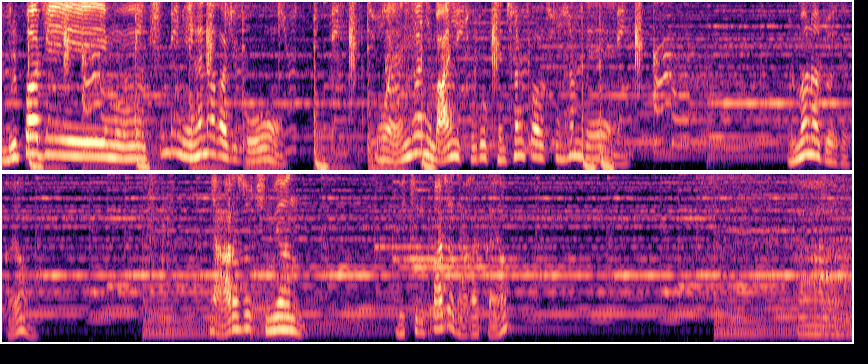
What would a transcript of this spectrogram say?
물 빠짐은 충분히 해놔가지고 뭐 앵간히 많이 줘도 괜찮을 것 같긴 한데 얼마나 줘야 될까요? 그냥 알아서 주면 밑으로 빠져나갈까요? 아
